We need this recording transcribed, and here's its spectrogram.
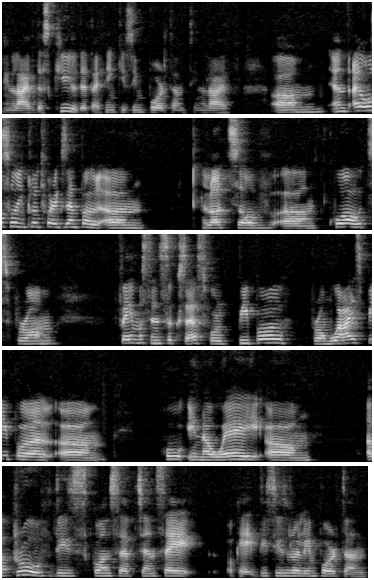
in life, the skill that I think is important in life. Um, and I also include, for example, um, lots of um, quotes from famous and successful people, from wise people um, who, in a way, um, approve these concepts and say okay, this is really important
